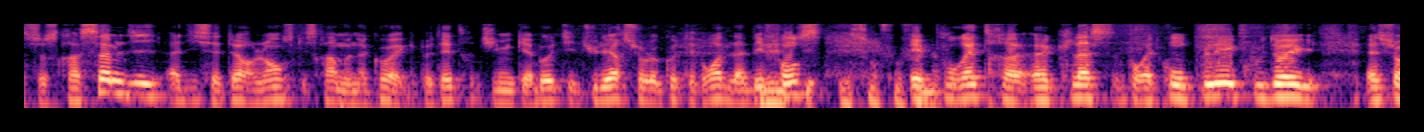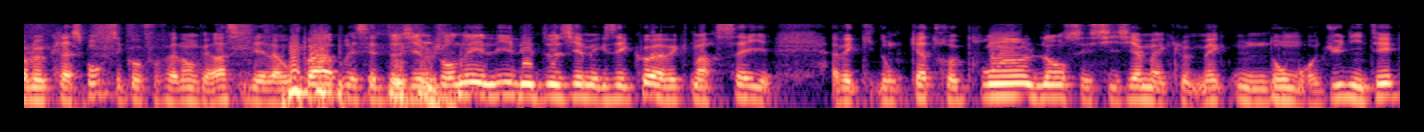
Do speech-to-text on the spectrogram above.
ce sera samedi à 17h, Lens qui sera à Monaco avec peut-être Jimmy Cabot titulaire sur le côté droit de la défense. Et, pour être, classe, pour être complet, coup d'œil sur le classement, c'est qu'au Fofana, on verra s'il est là ou pas après cette deuxième journée. Lille est deuxième ex aequo avec Marseille, avec donc 4 points. Lens est sixième avec le même nombre d'unités,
